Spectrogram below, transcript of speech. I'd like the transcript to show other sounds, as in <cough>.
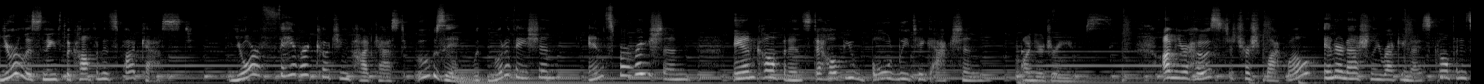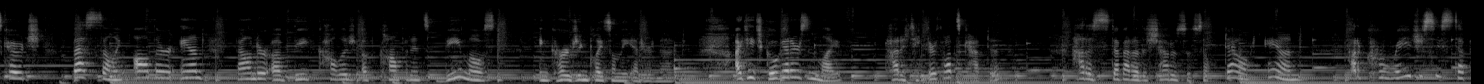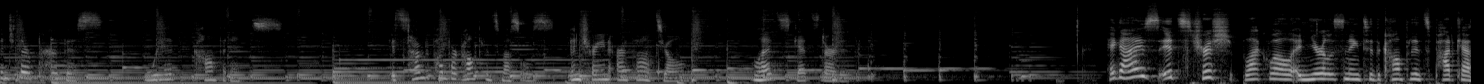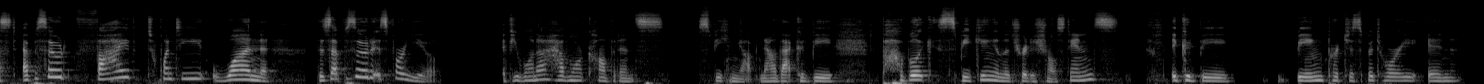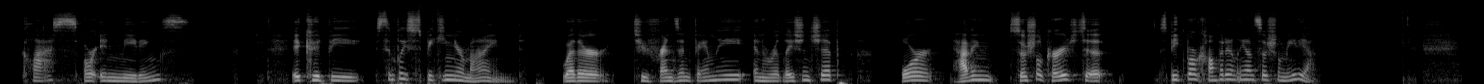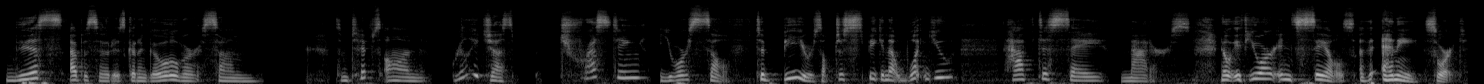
You're listening to the Confidence Podcast, your favorite coaching podcast oozing with motivation, inspiration, and confidence to help you boldly take action on your dreams. I'm your host, Trish Blackwell, internationally recognized confidence coach, best selling author, and founder of the College of Confidence, the most encouraging place on the internet. I teach go getters in life how to take their thoughts captive, how to step out of the shadows of self doubt, and how to courageously step into their purpose with confidence. It's time to pump our confidence muscles and train our thoughts, y'all. Let's get started. Hey guys, it's Trish Blackwell, and you're listening to the Confidence Podcast, episode 521. This episode is for you. If you want to have more confidence speaking up, now that could be public speaking in the traditional stance, it could be being participatory in class or in meetings. It could be simply speaking your mind, whether to friends and family in a relationship or having social courage to speak more confidently on social media. This episode is going to go over some some tips on really just trusting yourself to be yourself, just speaking that what you have to say matters. Now, if you are in sales of any sort,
